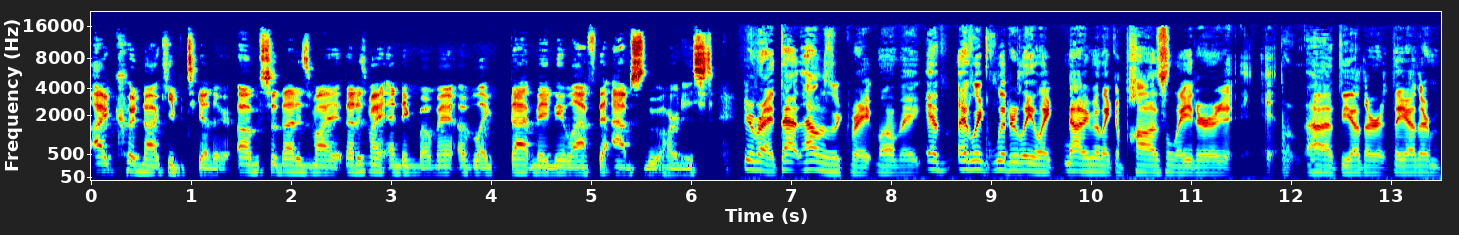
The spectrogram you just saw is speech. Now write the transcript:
I could not keep it together. Um so that is my that is my ending moment of like that made me laugh the absolute hardest. You're right. That that was a great moment. And, and like literally like not even like a pause later uh the other the other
